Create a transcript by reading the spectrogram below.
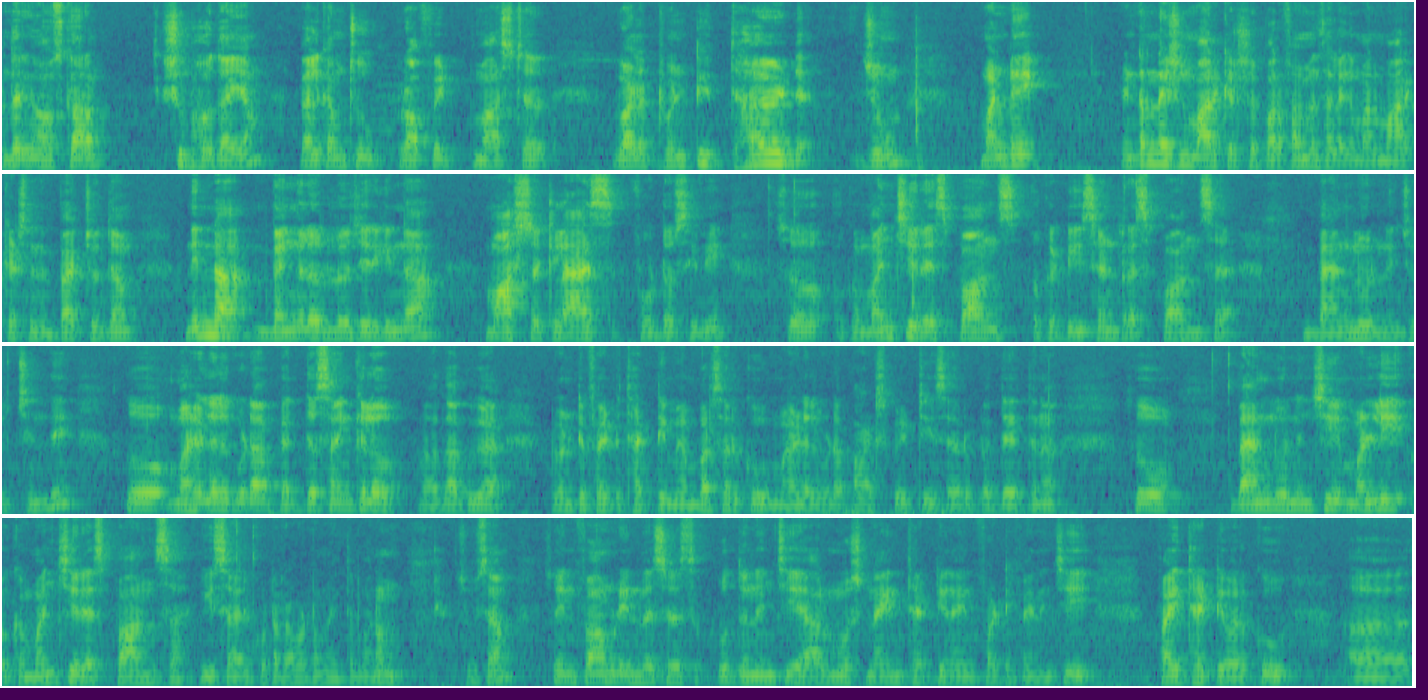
అందరికీ నమస్కారం. శుభోదయం. వెల్కమ్ టు ప్రాఫిట్ మాస్టర్ వాళ్ళ twenty third June Monday international మార్కెట్స్లో పర్ఫార్మెన్స్ అలాగే మన మార్కెట్స్ని ఇంపాక్ట్ చూద్దాం. నిన్న బెంగళూరులో జరిగిన మాస్టర్ క్లాస్ ఫొటోస్ ఇవి. సో ఒక మంచి రెస్పాన్స్ ఒక డీసెంట్ రెస్పాన్స్ బెంగళూరు నుంచి వచ్చింది. సో మహిళలు కూడా పెద్ద సంఖ్యలో దాదాపుగా twenty five to thirty members వరకు మహిళలు కూడా పార్టిసిపేట్ చేశారు పెద్ద ఎత్తున. సో బెంగళూరు నుంచి మళ్ళీ ఒక మంచి రెస్పాన్స్ ఈసారి కూడా రావడం అయితే మనం చూసాం. సో ఇన్ఫార్మ్డ్ ఇన్వెస్టర్స్ పొద్దు నుంచి almost nine thirty nine forty five నుంచి ఫైవ్ థర్టీ వరకు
